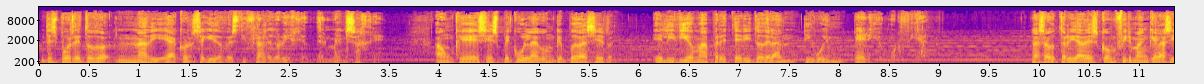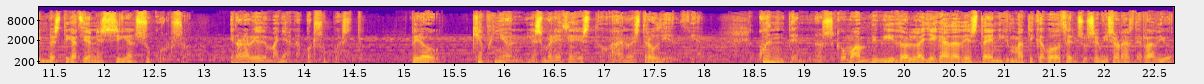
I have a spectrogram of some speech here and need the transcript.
Después de todo, nadie ha conseguido descifrar el origen del mensaje, aunque se especula con que pueda ser el idioma pretérito del antiguo imperio murciano. Las autoridades confirman que las investigaciones siguen su curso, en horario de mañana, por supuesto. Pero, ¿qué opinión les merece esto a nuestra audiencia? Cuéntenos cómo han vivido la llegada de esta enigmática voz en sus emisoras de radio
